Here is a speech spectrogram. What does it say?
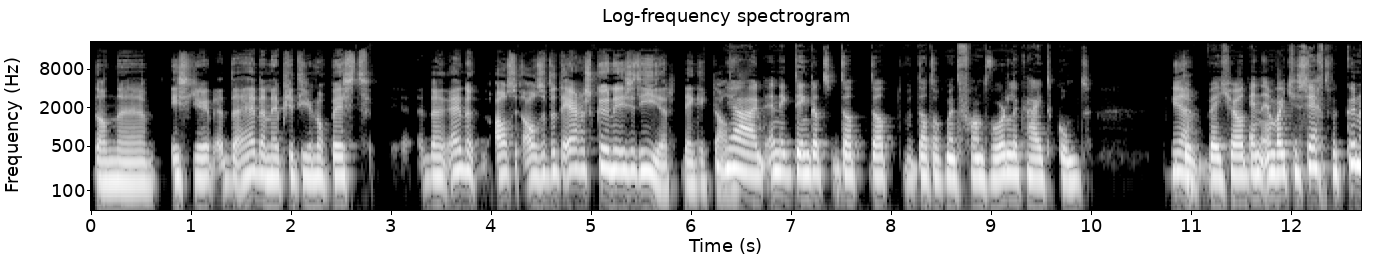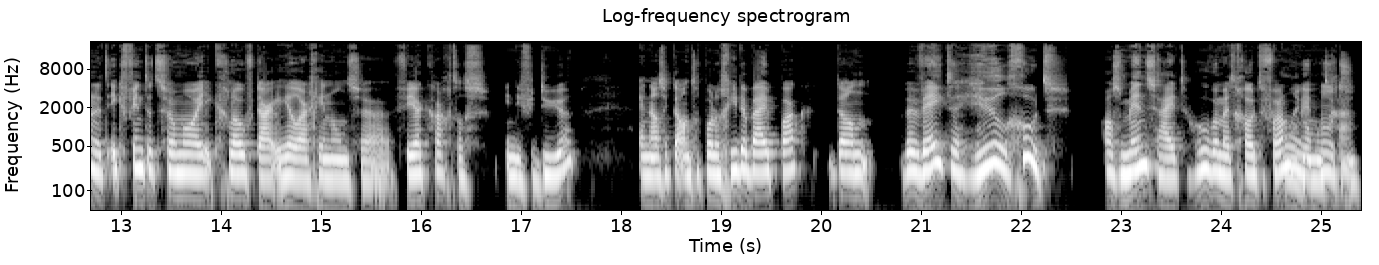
dan, eh, is hier, de- hè, dan heb je het hier nog best. de- hè, de- als, als het het ergens kunnen, is het hier, denk ik dan. ja, en ik denk dat dat, dat dat ook met verantwoordelijkheid komt. Ja. De- weet je wel? En, en wat je zegt, we kunnen het. Ik vind het zo mooi. Ik geloof daar heel erg in onze veerkracht als individuen. En als ik de antropologie erbij pak, dan we weten heel goed als mensheid hoe we met grote veranderingen moeten moet. gaan.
